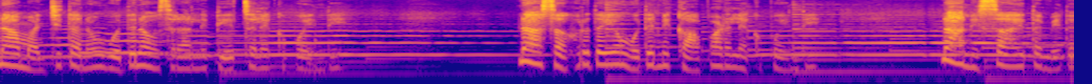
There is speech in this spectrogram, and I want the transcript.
నా మంచితనం వదిన అవసరాల్ని తీర్చలేకపోయింది. నా సహృదయం వదిన్ని కాపాడలేకపోయింది. నా నిస్సహాయత మీద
